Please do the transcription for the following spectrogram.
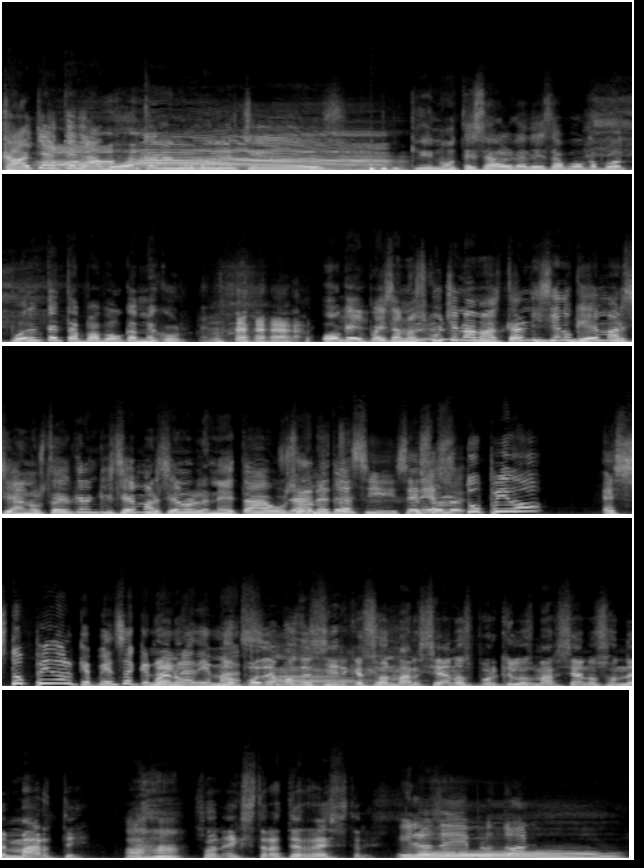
¡Cállate la boca, no marches! Que no te salga de esa boca. Pon- Ponte tapabocas mejor. ok, paisanos, escuchen nada más. Están diciendo que es marciano. ¿Ustedes creen que sea marciano, la neta? ¿O La solamente- neta sí. Sería estúpido, estúpido el que piensa que no bueno, hay nadie no más. podemos decir que son marcianos porque los marcianos son de Marte. Ajá. Son extraterrestres. ¿Y los de Oh. Plutón? ¿Cómo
